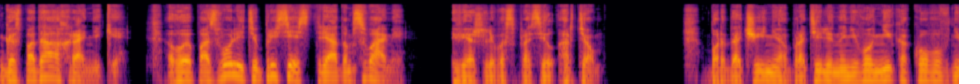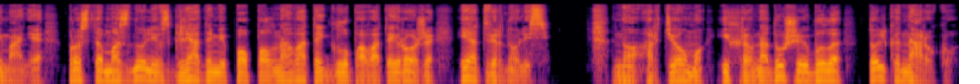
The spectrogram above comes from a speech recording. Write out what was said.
«Господа охранники, вы позволите присесть рядом с вами?» — вежливо спросил Артем. Бардачи не обратили на него никакого внимания, просто мазнули взглядами по полноватой глуповатой роже и отвернулись. Но Артему их равнодушие было только на руку.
